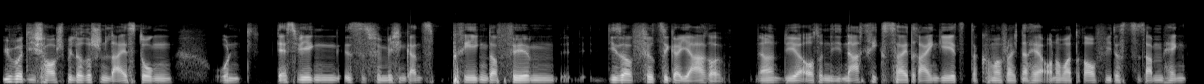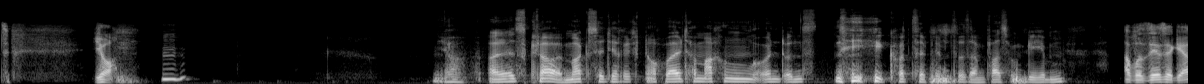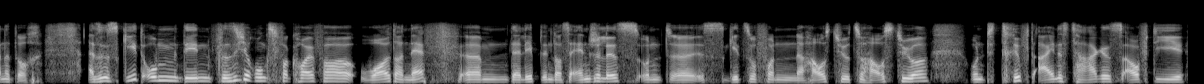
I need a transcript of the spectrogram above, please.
über die schauspielerischen Leistungen und deswegen ist es für mich ein ganz prägender Film dieser 40er Jahre, ja, die ja auch so in die Nachkriegszeit reingeht. Da kommen wir vielleicht nachher auch nochmal drauf, wie das zusammenhängt. Ja. Mhm. Ja, alles klar. Magst du direkt noch weitermachen und uns die kurze Filmzusammenfassung geben? Aber sehr, sehr gerne doch. Also es geht um den Versicherungsverkäufer Walter Neff, ähm, der lebt in Los Angeles und äh, es geht so von Haustür zu Haustür und trifft eines Tages auf die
